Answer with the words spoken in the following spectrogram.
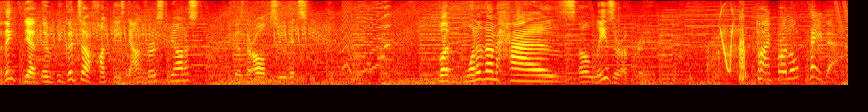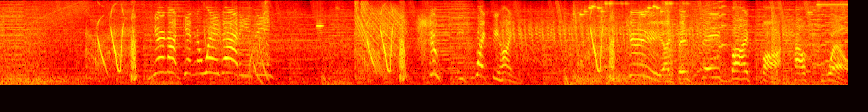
I think, yeah, it would be good to hunt these down first, to be honest. Because they're all two hits. But one of them has a laser upgrade. Time for a little payback. You're not getting away that easy. Shoot! He's right behind me. Gee, I've been saved by Fox. How swell.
